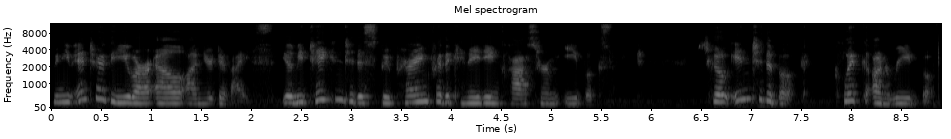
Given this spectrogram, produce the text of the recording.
When you enter the URL on your device, you'll be taken to this Preparing for the Canadian Classroom ebook site. To go into the book, click on Read Book.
